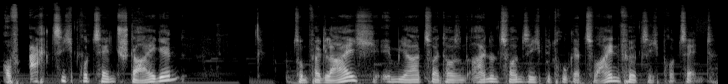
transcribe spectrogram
auf 80 Prozent steigen. Zum Vergleich, im Jahr 2021 betrug er 42 Prozent.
